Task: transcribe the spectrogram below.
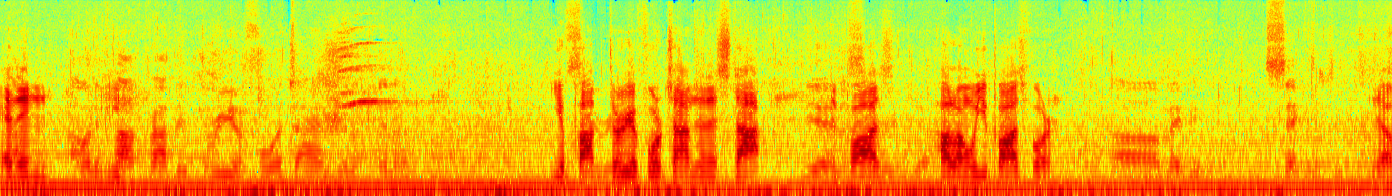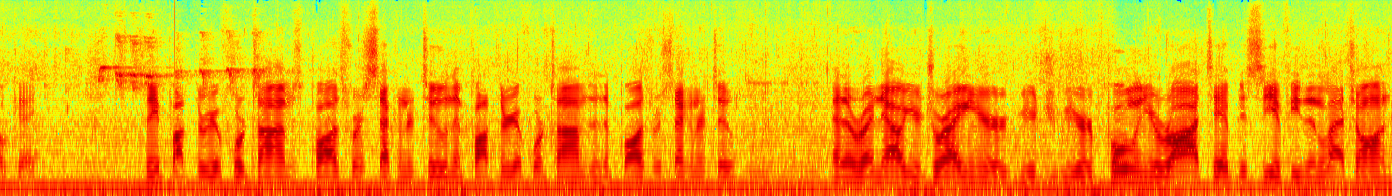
And then I only you- pop probably three or four times in a, in a you pop series. three or four times and then stop yeah, and pause. series, yeah. How long will you pause for? Uh, maybe a second or two. Yeah, okay. So you pop three or four times, pause for a second or two, and then pop three or four times, and then pause for a second or 2 Mm-hmm. And then right now you're dragging your, you're, you're pulling your rod tip to see if he's gonna latch on.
